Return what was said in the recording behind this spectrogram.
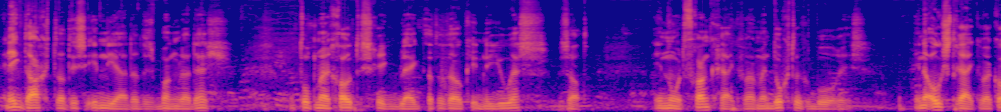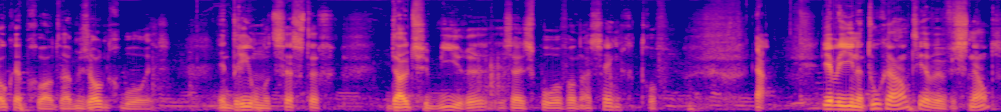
En ik dacht dat is India, dat is Bangladesh. Tot mijn grote schrik bleek dat het ook in de US zat. In Noord-Frankrijk, waar mijn dochter geboren is. in Oostenrijk, waar ik ook heb gewoond, waar mijn zoon geboren is. In 360 Duitse bieren zijn sporen van arsen getroffen. Nou, die hebben we hier naartoe gehaald, die hebben we versneld.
